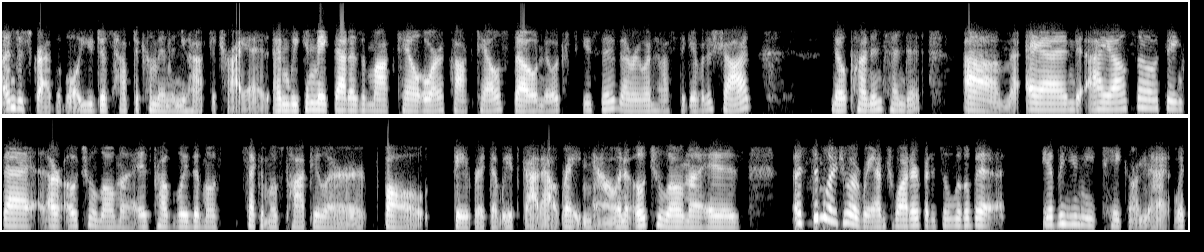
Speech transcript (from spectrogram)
undescribable. You just have to come in and you have to try it. And we can make that as a mocktail or a cocktail, so no excuses. Everyone has to give it a shot. No pun intended. Um, and I also think that our Ocholoma is probably the most second most popular fall favorite that we've got out right now. And Ocholoma is uh, similar to a ranch water, but it's a little bit you have a unique take on that with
